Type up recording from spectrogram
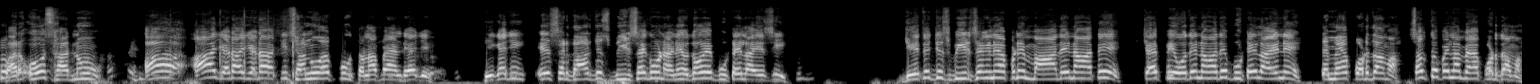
ਪਰ ਉਹ ਸਾਨੂੰ, ਆ ਆ ਜਿਹੜਾ ਜਿਹੜਾ ਕਿ ਸਾਨੂੰ ਆ ਭੁਗਤਣਾ ਪੈਣ ਡਿਆ ਜੇ, ਠੀਕ ਹੈ ਜੀ? ਇਹ ਸਰਦਾਰ ਜਸਬੀਰ ਸਿੰਘ ਹੋਣਾ ਨੇ ਉਦੋਂ ਇਹ ਬੂਟੇ ਲਾਏ ਸੀ। ਜੇ ਤੇ ਜਸਬੀਰ ਸਿੰਘ ਨੇ ਆਪਣੇ ਮਾਂ ਦੇ ਨਾਂ ਤੇ, ਚਾਹੇ ਪਿਓ ਦੇ ਨਾਂ ਦੇ ਬੂਟੇ ਲਾਏ ਨੇ, ਤੇ ਮੈਂ ਪੁੱਟਦਾ ਵਾਂ। ਸਭ ਤੋਂ ਪਹਿਲਾਂ ਮੈਂ ਪੁੱਟਦਾ ਵਾਂ।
